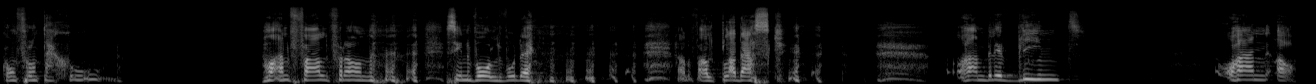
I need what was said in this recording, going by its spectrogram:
konfrontation. Han fall från sin Volvo där. Han fall pladask. Och han blev blind. Och han, ja,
